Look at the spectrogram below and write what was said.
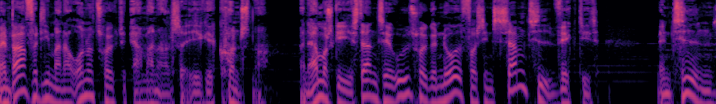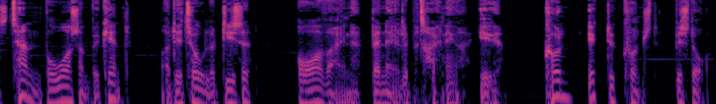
Men bare fordi man er undertrykt, er man altså ikke kunstner. Man er måske i stand til at udtrykke noget for sin samtid vigtigt, men tidens tand bruger som bekendt, og det tåler disse overvejende banale betragtninger ikke. Kun ægte kunst består.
